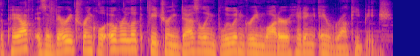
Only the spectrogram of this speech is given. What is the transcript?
The payoff is a very tranquil overlook featuring dazzling blue and green water hitting a rocky beach.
